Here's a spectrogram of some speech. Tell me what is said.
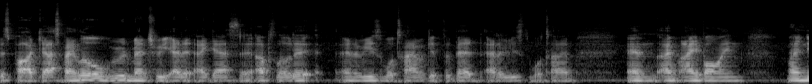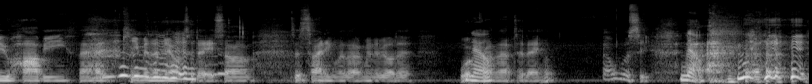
this podcast, my little rudimentary edit, I guess, and upload it in a reasonable time and get to bed at a reasonable time. And I'm eyeballing my new hobby that had came in the mail today, so I'm deciding whether I'm going to be able to work No. on that today. Oh, we'll see. No.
